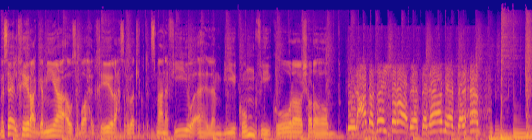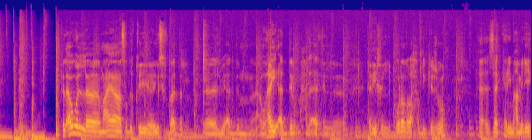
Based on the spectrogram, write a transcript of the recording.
مساء الخير على الجميع أو صباح الخير حسب الوقت اللي كنت تسمعنا فيه واهلا بيكم في كورة شراب. ويلعبها زي الشراب يا سلام يا سلام. في الأول آه، معايا صديقي يوسف بدر آه، اللي بيقدم أو هيقدم حلقات تاريخ الكورة. برحب بيك يا جو. آه، إزيك كريم؟ عامل إيه؟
